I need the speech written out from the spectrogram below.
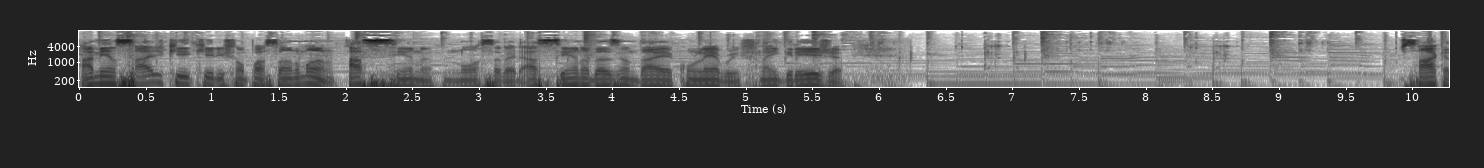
a mensagem que, que eles estão passando, mano. A cena, nossa, velho, a cena da Zendaya com o Labyrinth na igreja. Saca?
